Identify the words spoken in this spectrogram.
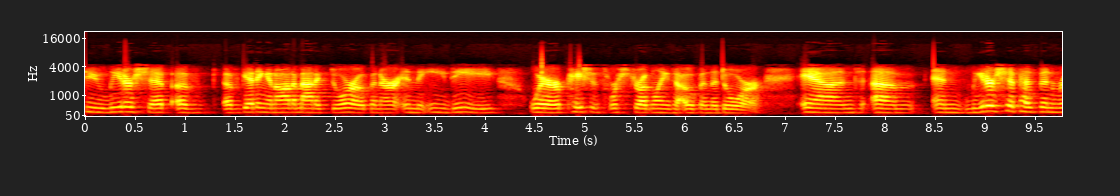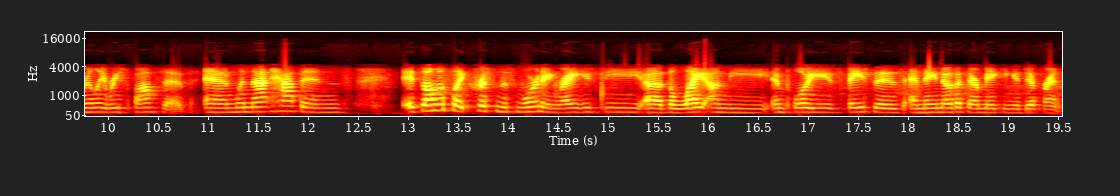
to leadership of, of getting an automatic door opener in the ED where patients were struggling to open the door. And, um, and leadership has been really responsive. And when that happens, it's almost like Christmas morning, right? You see uh, the light on the employees' faces, and they know that they're making a difference.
